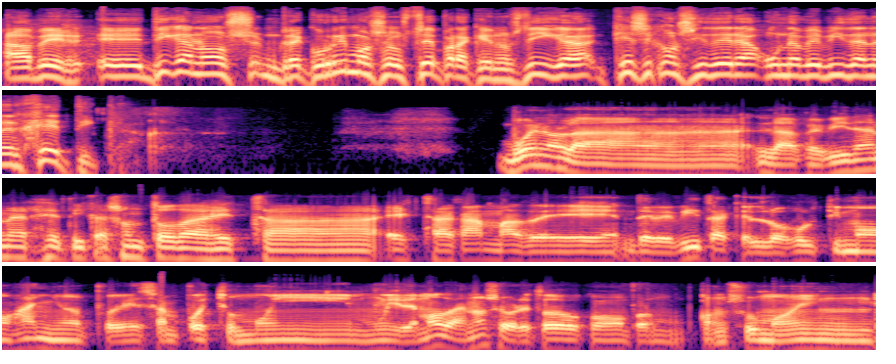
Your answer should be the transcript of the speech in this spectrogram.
A ver, eh, díganos, recurrimos a usted para que nos diga qué se considera una bebida energética. Bueno, las bebidas energéticas son todas estas esta gamas de, bebidas que en los últimos años pues se han puesto muy, muy de moda, ¿no? Sobre todo como por consumo en,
